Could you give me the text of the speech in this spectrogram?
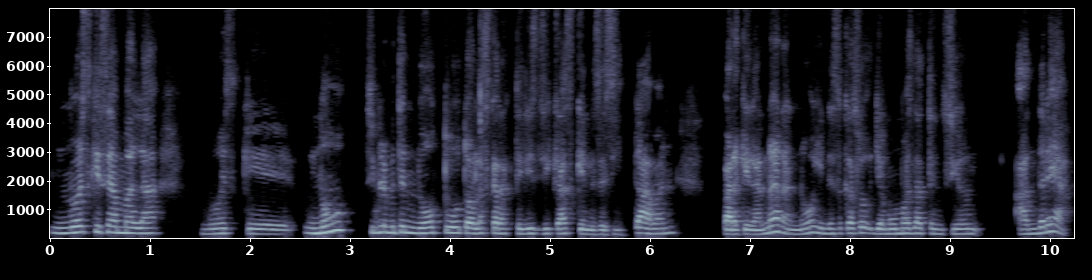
no es que sea mala, no es que, no, simplemente no tuvo todas las características que necesitaban para que ganaran, ¿no? Y en ese caso llamó más la atención Andrea.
